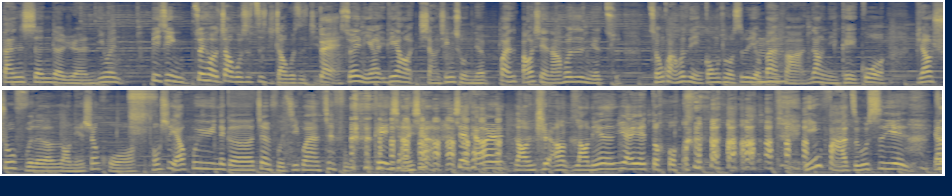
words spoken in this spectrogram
单身的人，因为毕竟最后照顾是自己照顾自己，对，所以你要一定要想清楚你的，不管是保险啊，或者是你的存存款，或者你工作，是不是有办法让你可以过比较舒服的老年生活？嗯、同时也要呼吁那个政府机关，政府可以想一下，现在台湾人老老老年人越来越多，银发族事业要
